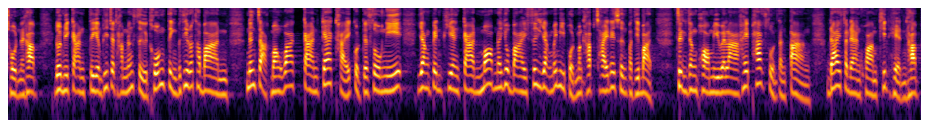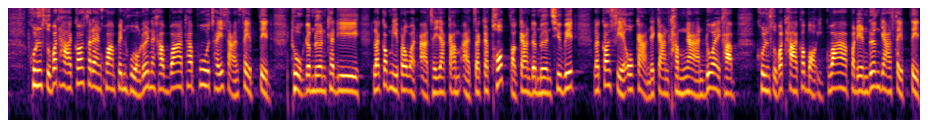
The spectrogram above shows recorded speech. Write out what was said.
ชนนะครับ โดยมีการเตรียมที่จะทำหนังสือท้วงติงไปที่รัฐบาล เนื่องจากมองว่าการแก้ไขกฎกระทรวงนี้ ยังเป็นเพียงการมอบนโยบาย ซึ่งยังไม่มีผลบังคับใช้ในเชิงปฏิบัติ จึงยังพอมีเวลาให้ภาคส่วนต่างๆ ได้แสดงความคิดเห็นครับ คุณสุภทาก็แสดงความเป็นห่วงด้วยนะครับว่าถ้าผู้ใช้สารเสพติด ถูกดำเนินคดี แล้วก็มีประวัติอาชญากรรมอาจจะกระทบต่อการดำเนินชีวิต แล้วก็เสียโอกาสในการทำงานด้วยครับ คุณสุภทาก็บอกอีกว่าประเด็นเรื่องยาเสพติด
